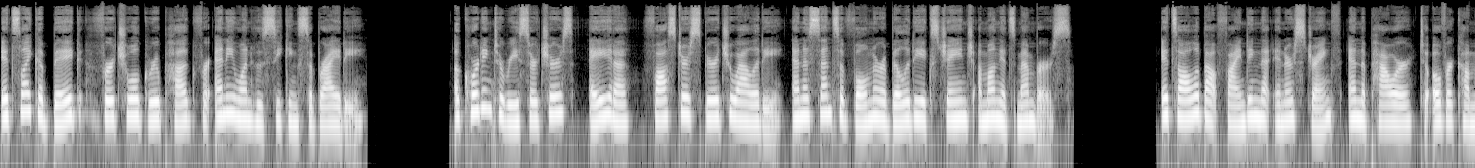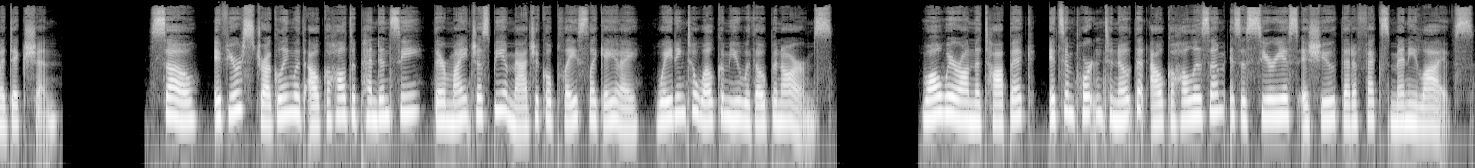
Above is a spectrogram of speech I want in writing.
It's like a big, virtual group hug for anyone who's seeking sobriety. According to researchers, AIDA fosters spirituality and a sense of vulnerability exchange among its members. It's all about finding that inner strength and the power to overcome addiction. So, if you're struggling with alcohol dependency, there might just be a magical place like AA, waiting to welcome you with open arms. While we're on the topic, it's important to note that alcoholism is a serious issue that affects many lives.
